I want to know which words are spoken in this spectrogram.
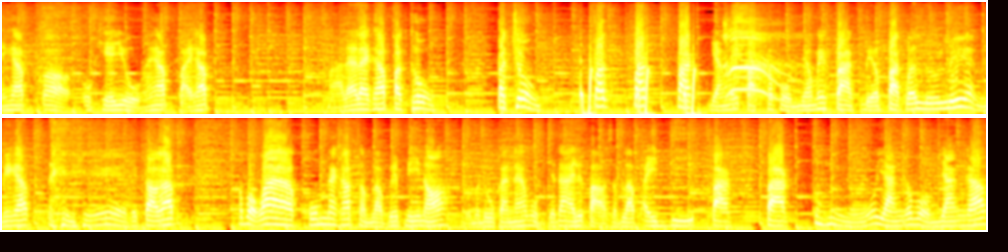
นะครับ ก็โอเคอยู่นะครับไปครับ มาแล้วเลยครับ ปักธงปักชง ปักปักปักยังไม่ปักครับผมยังไม่ปักเดี๋ยวปักแล้วรู้เรื่องนะครับไปต่อครับเขาบอกว่าคุ้มนะครับสำหรับเว็บนี้เนาะเดี๋ยวมาดูกันนะครับผมจะได้หรือเปล่าสำหรับ ID ปักปักโอ้โหยังครับผมยังครับ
